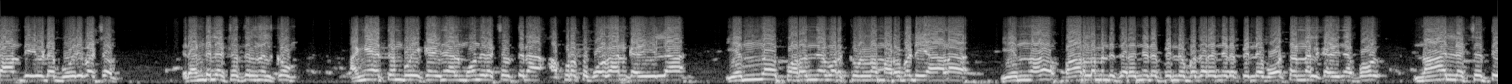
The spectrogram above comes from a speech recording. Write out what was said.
ഗാന്ധിയുടെ ഭൂരിപക്ഷം രണ്ട് ലക്ഷത്തിൽ നിൽക്കും അങ്ങേയറ്റം പോയി കഴിഞ്ഞാൽ മൂന്ന് ലക്ഷത്തിന് അപ്പുറത്ത് പോകാൻ കഴിയില്ല എന്ന് പറഞ്ഞവർക്കുള്ള മറുപടിയാണ് ഇന്ന് പാർലമെന്റ് തെരഞ്ഞെടുപ്പിന്റെ ഉപതെരഞ്ഞെടുപ്പിന്റെ വോട്ടെണ്ണൽ കഴിഞ്ഞപ്പോൾ നാല് ലക്ഷത്തി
